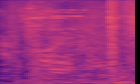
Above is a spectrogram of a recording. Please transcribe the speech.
Wrong.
